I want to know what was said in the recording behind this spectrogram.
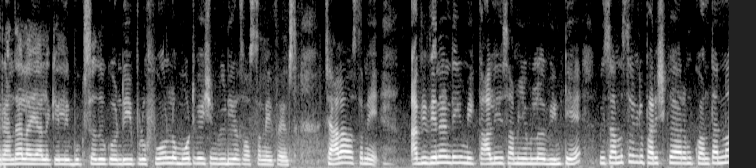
గ్రంథాలయాలకు వెళ్ళి బుక్స్ చదువుకోండి. ఇప్పుడు ఫోన్లో మోటివేషన్ వీడియోస్ వస్తున్నాయి ఫ్రెండ్స్. చాలా వస్తున్నాయి. అవి వినండి మీ ఖాళీ సమయంలో వింటే మీ సమస్యలకి పరిష్కారం కొంతన్నా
